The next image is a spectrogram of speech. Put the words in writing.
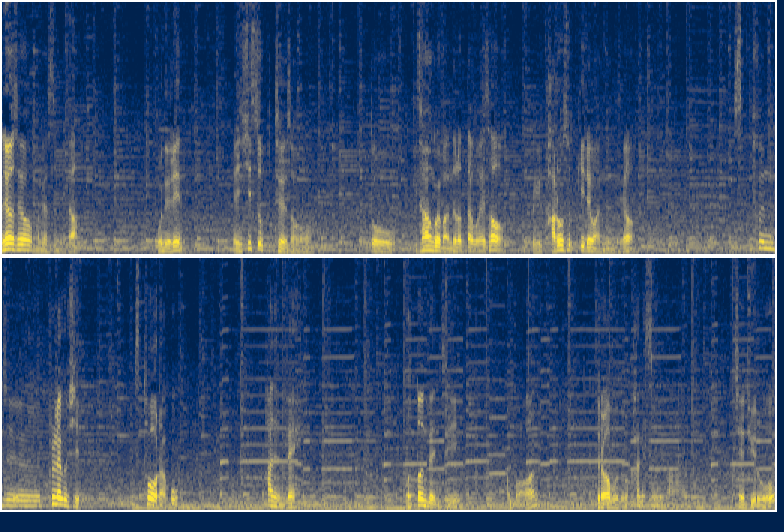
안녕하세요. 반갑습니다. 오늘은 NC소프트에서 또 이상한 걸 만들었다고 해서 여기 가로수길에 왔는데요. 스푼즈 플래그십 스토어라고 하는데 어떤 데인지 한번 들어가 보도록 하겠습니다. 제 뒤로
